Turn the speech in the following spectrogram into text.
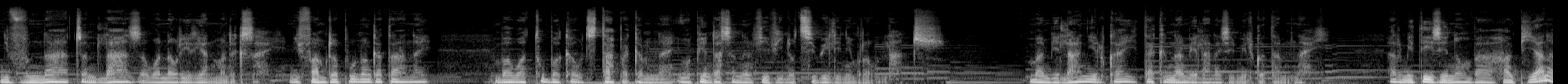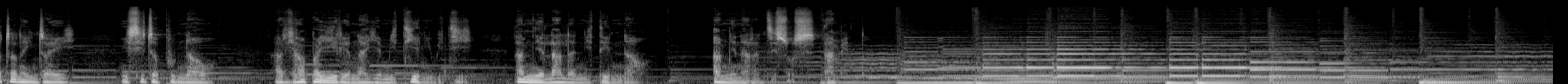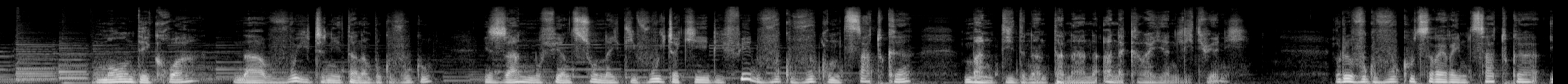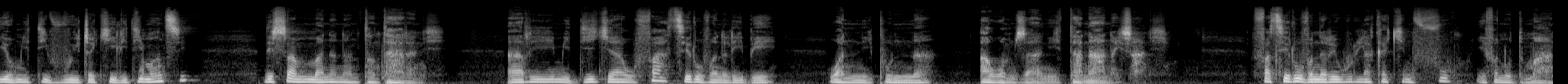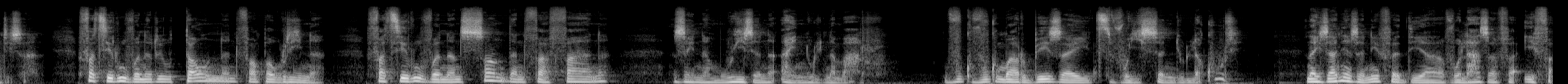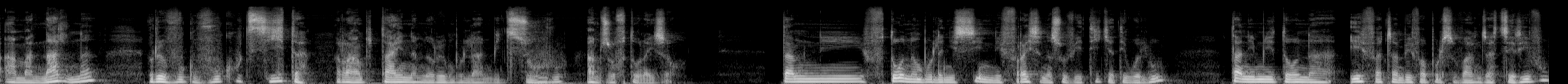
ny voninahitra ny laza ho anao rery any mandrakizay ny famindra-po no angatahanay Mba ho atobaka ho tsy tapaka aminay eo am-piandrasana ny fiavianao tsy ho ela eny amin'ny rahon'ny lanitra. Mamelà ny helokay tahaka ny namelàna izay meloka taminay. Ary meteza ianao mba hampianatra anay indray ny sitraponao ary hampahery anay amin'ny ity anio ity, amin'ny alalan'ny Teninao. amin'ny anaran'i jesosy amen mon de croix na vohitry ny tanam-bokovoko izany no fiantsoana ity vohitra kely feno vokovoko mitsatoka manodidina ny tanàna anankiray any lituanie Ireo vokovoko tsirairay mitsatoka eo amin'ity vohitra kely ity mantsy dia samy manana ny tantarany, ary midika ho fahatsiarovana lehibe ho an'ny mponina ao amin'izany tanàna izany. Fahatsiarovana ireo olona akaikin'ny fo efa nodimandry izany. Fahatsiarovana ireo taona ny fampahoriana. Fahatsiarovana ny sanda ny fahafahana izay namoizana ain'olona maro. Vokovoko marobe izay tsy voaisan'ny olona akory. Na izany aza anefa dia voalaza fa efa aman'alina ireo vokovoko tsy hita raha ampitahaina amin'ireo mbola mijoro amin'izao fotoana izao. Tamin'ny fotoana mbola nisian'ny Firaisana Sovietika teo aloha, tany amin'ny taona efatra amby efapolo sy valonjato sy arivo,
